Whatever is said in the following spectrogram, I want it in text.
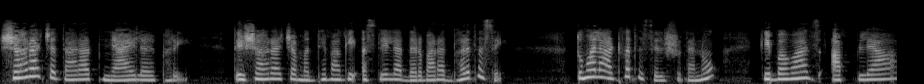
शहराच्या दारात न्यायालय भरे. ते शहराच्या मध्यभागी असलेल्या दरबारात भरत असे. तुम्हाला आठवत असेल श्रोत्यानो की बवाज आपल्या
